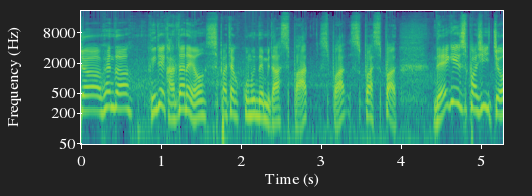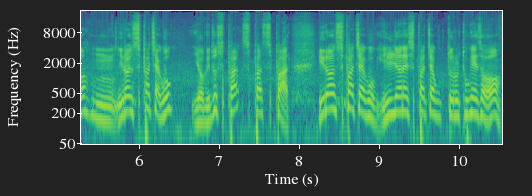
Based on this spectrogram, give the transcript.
자, 휀다 굉장히 간단해요. 스팟 자국 보면 됩니다. 스팟, 스팟, 스팟, 스팟. 네 개의 스팟이 있죠. 음, 이런 스팟 자국, 여기도 스팟, 스팟, 스팟. 이런 스팟 자국, 일련의 스팟 자국들을 통해서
